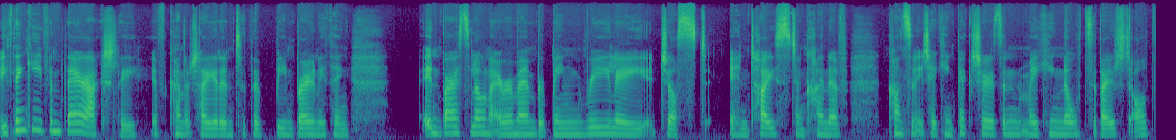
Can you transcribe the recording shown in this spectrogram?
I think even there actually, if I kind of tie it into the bean brownie thing, in Barcelona I remember being really just enticed and kind of constantly taking pictures and making notes about all the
